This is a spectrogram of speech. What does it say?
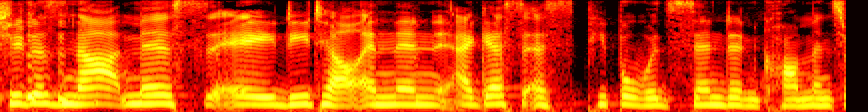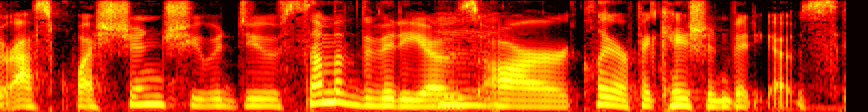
she does not miss a detail. And then I guess as people would send in comments or ask questions, she would do some of the videos Mm. are clarification videos.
